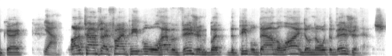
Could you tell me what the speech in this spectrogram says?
Okay. Yeah. A lot of times I find people will have a vision, but the people down the line don't know what the vision is.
